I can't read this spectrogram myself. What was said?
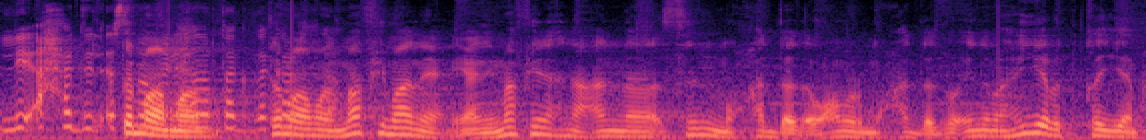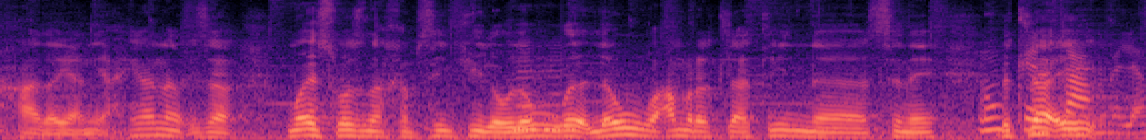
لأحد الأسباب اللي حضرتك ذكرتها. تماما. ما في مانع يعني ما في نحن عندنا سن محدد أو عمر محدد وإنما هي بتقيم حالها. يعني أحيانا إذا ناقص وزنها 50 كيلو لو لو عمرها 30 سنة ممكن بتلاقي تعملها.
